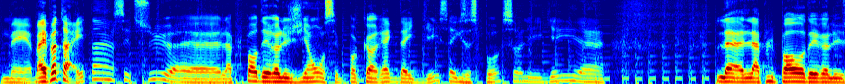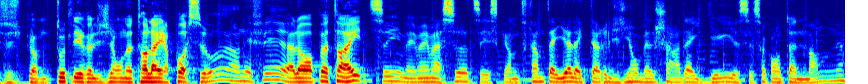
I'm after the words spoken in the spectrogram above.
Mais, ben peut-être, hein, sais-tu, euh, la plupart des religions, c'est pas correct d'être gay, ça existe pas, ça, les gays. Euh la, plupart des religions, comme toutes les religions, ne tolèrent pas ça, en effet. Alors peut-être, tu sais, mais même à ça, tu c'est comme tu fermes ta gueule avec ta religion, mais le chandail gay, c'est ça qu'on te demande.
